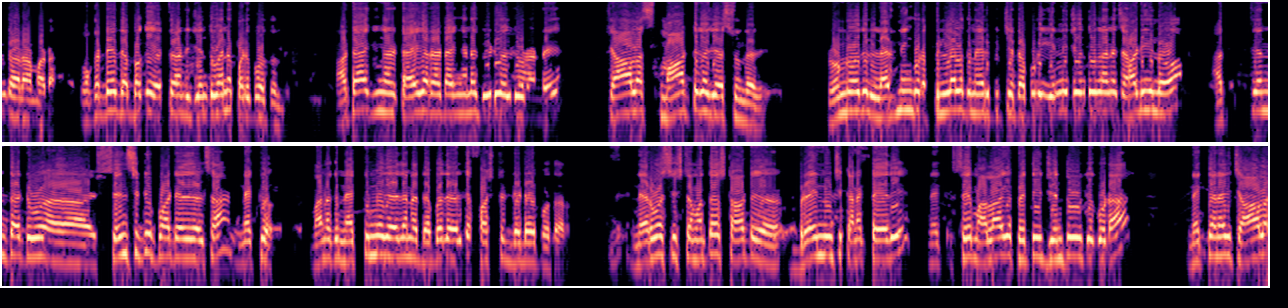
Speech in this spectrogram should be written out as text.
ఉంటారు అనమాట ఒకటే దెబ్బకి ఎట్లాంటి జంతువైనా పడిపోతుంది. అటాకింగ్ అని టైగర్ అటాకింగ్ అనే వీడియోలు చూడండి. చాలా స్మార్ట్గా చేస్తుంది అది. రెండోది లెర్నింగ్ కూడా పిల్లలకు నేర్పించేటప్పుడు ఎన్ని జంతువులైనా చాడీలో అత్యంత సెన్సిటివ్ పార్ట్ ఏదో తెలుసా? నెక్ మనకు నెక్ మీద ఏదైనా దెబ్బ తగిలితే ఫస్ట్ డెడ్ అయిపోతారు. నర్వస్ సిస్టమ్ అంతా స్టార్ట్ బ్రెయిన్ నుంచి కనెక్ట్ అయ్యేది నెక్ సేమ్ అలాగే ప్రతి జంతువుకి కూడా నెక్ అనేది చాలా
